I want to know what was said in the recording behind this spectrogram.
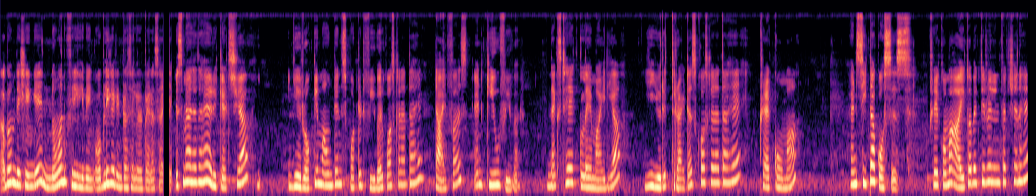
अब हम देखेंगे non free living obligate intracellular parasite इसमें आ जाता है रिकेट्सिया ये Rocky Mountain spotted fever cause कराता है typhus and Q fever next है क्लेमाइडिया ये यूरिथराइटस कॉज कराता है trachoma and psittacosis trachoma eye का बैक्टीरियल इन्फेक्शन है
